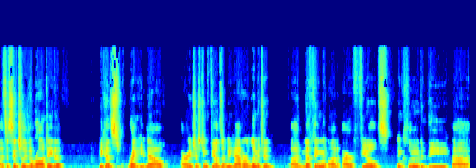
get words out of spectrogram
That's essentially the raw data because right here now our interesting fields that we have are limited. Uh, nothing on our fields include the uh,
